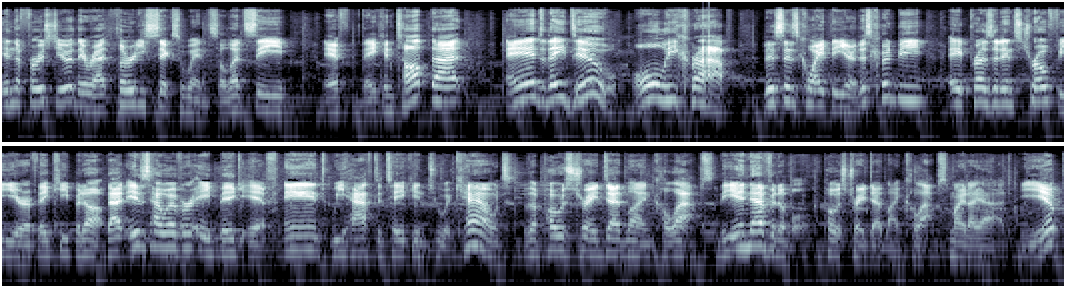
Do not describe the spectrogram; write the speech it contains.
in the first year, they were at 36 wins. So let's see if they can top that. And they do. Holy crap. This is quite the year. This could be a President's Trophy year if they keep it up. That is, however, a big if. And we have to take into account the post-trade deadline collapse. The inevitable post-trade deadline collapse, might I add. Yep.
